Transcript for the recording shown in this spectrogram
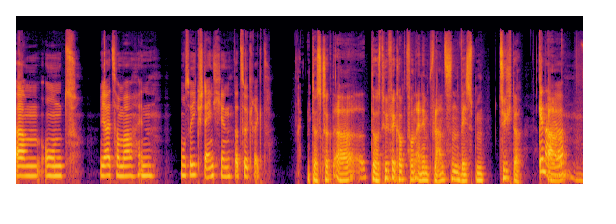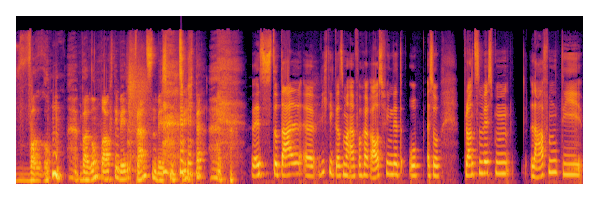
Ähm, und ja, jetzt haben wir ein Mosaiksteinchen dazu gekriegt. Du hast gesagt, äh, du hast Hilfe gehabt von einem Pflanzenwespenzüchter. Genau, äh, ja. Warum? Warum braucht die Welt Pflanzenwespenzüchter? es ist total äh, wichtig, dass man einfach herausfindet, ob, also Pflanzenwespen Larven, die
